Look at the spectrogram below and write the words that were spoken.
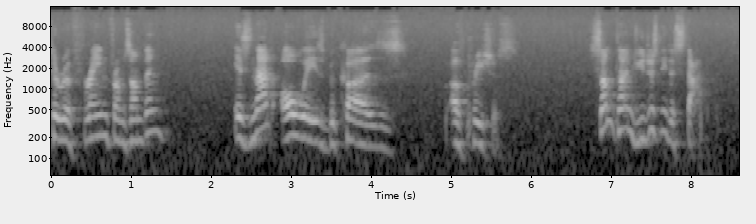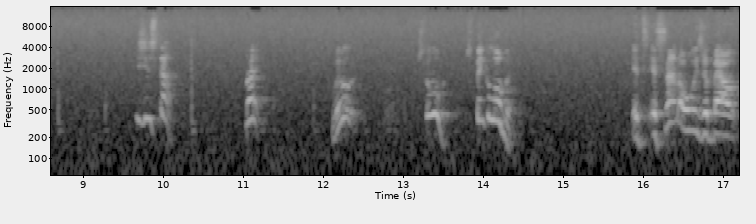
to refrain from something is not always because of precious. Sometimes you just need to stop. You just stop. Right. Little, just a little bit. Just think a little bit it's, it's not always about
